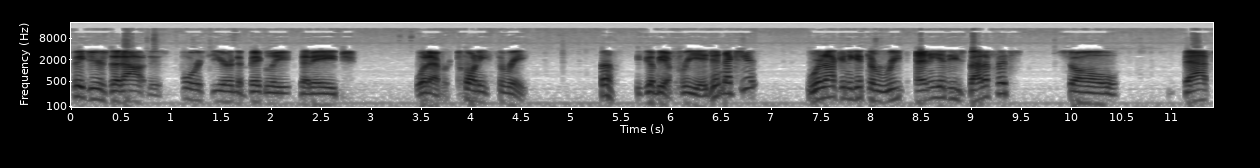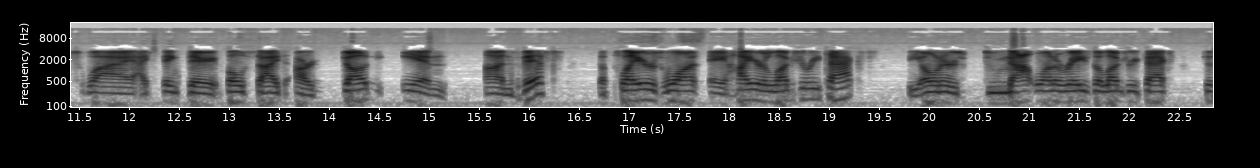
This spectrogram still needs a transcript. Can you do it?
figures it out in his fourth year in the big leagues at age whatever twenty three. Huh, he's going to be a free agent next year. We're not going to get to reap any of these benefits, so that's why I think they both sides are dug in on this. The players want a higher luxury tax. The owners do not want to raise the luxury tax to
